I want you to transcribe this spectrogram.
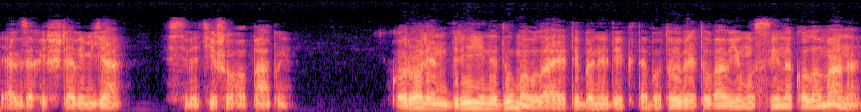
як захищав ім'я святішого папи. Король Андрій не думав лаяти Бенедикта, бо той врятував йому сина Коломана.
